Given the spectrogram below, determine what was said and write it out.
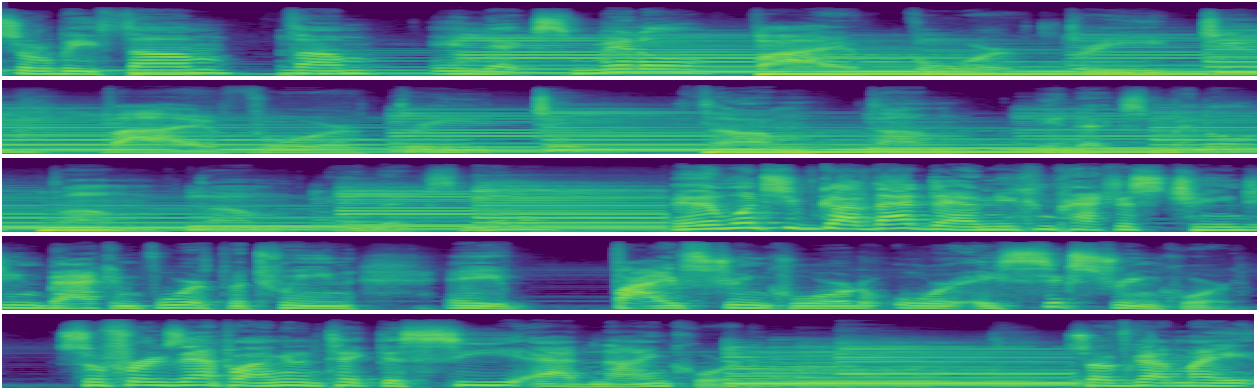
So it'll be thumb, thumb, index, middle, five, four, three, two, five, four, three, two, thumb, thumb, index, middle, thumb, thumb, index, middle. And then once you've got that down, you can practice changing back and forth between a five string chord or a six string chord. So for example, I'm gonna take this C add nine chord. So I've got my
